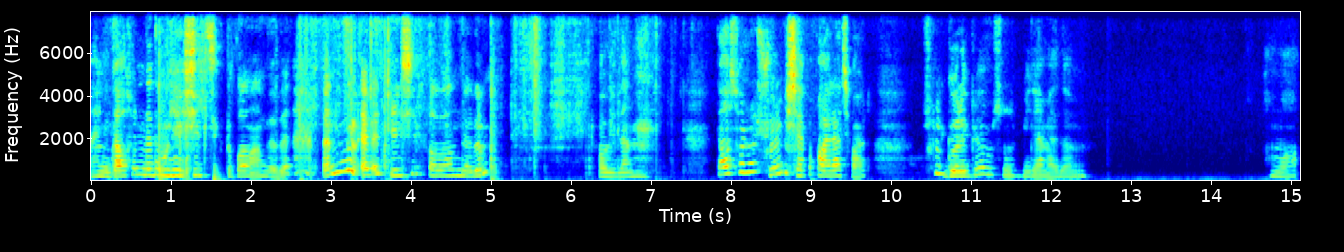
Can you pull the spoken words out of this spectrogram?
Hani daha sonra dedi bu yeşil çıktı falan dedi. Ben dedim evet yeşil falan dedim. O yüzden. Daha sonra şöyle bir şeffaf ayraç var. Şöyle görebiliyor musunuz bilemedim. Ama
